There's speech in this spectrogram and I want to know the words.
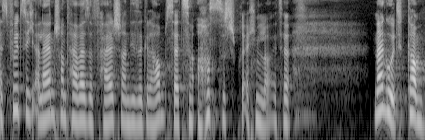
Es fühlt sich allein schon teilweise falsch an, diese Glaubenssätze auszusprechen, Leute. Na gut, komm,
